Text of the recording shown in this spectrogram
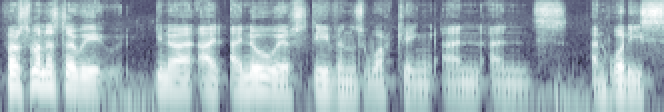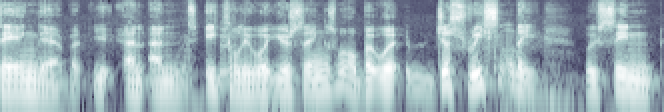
First Minister, we you know I, I know where Stephen's working and and and what he's saying there, but you, and and equally what you're saying as well. But just recently, we've seen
